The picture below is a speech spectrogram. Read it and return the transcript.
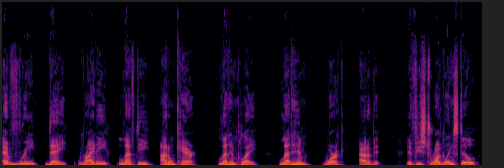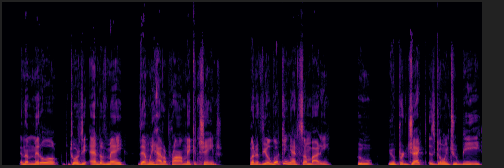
every day. Righty, lefty, I don't care. Let him play. Let him work out of it. If he's struggling still in the middle, towards the end of May, then we have a problem. Make a change. But if you're looking at somebody who you project is going to be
